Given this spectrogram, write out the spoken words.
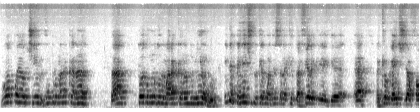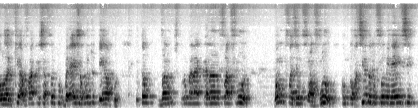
Vamos apoiar o time, vamos para o Maracanã. Tá? Todo mundo no Maracanã domingo. Independente do que aconteça na quinta-feira, que, que é, é, aquilo que a gente já falou aqui, a vaca já foi para o brejo há muito tempo. Então vamos para o Maracanã no Fla-Flu. Vamos fazer um Fla-Flu com torcida do Fluminense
